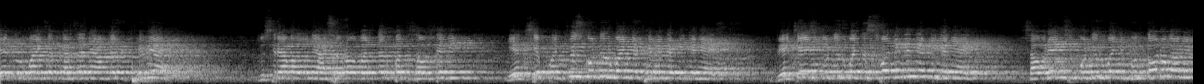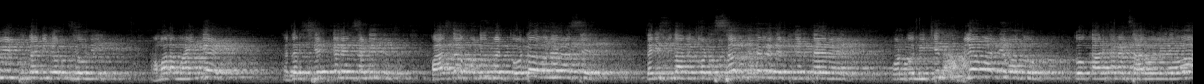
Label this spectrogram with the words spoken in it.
एक रुपयाचं कर्जाने आमच्याकडे ठेवी आहे. दुसऱ्या बाजूने आशीर्वाद बनकर पत संस्थेने एकशे पंचवीस कोटी रुपयांच्या ठेवी त्या ठिकाणी आहेत. बेचाळीस कोटी रुपयाचं स्वनिधी त्या ठिकाणी आहे चौऱ्याऐंशी कोटी रुपयाची गुंतवणूक आम्ही विविध ठिकाणी करून ठेवली. आम्हाला माहिती आहे का जर शेतकऱ्यांसाठी पाच दहा कोटी रुपये तोटा होणार असेल तरी सुद्धा आम्ही थोडं सर करायला त्या ठिकाणी तयार आहे पण तो निश्चित आपल्या माध्यमातून तो कारखाना चालवायला द्यावा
